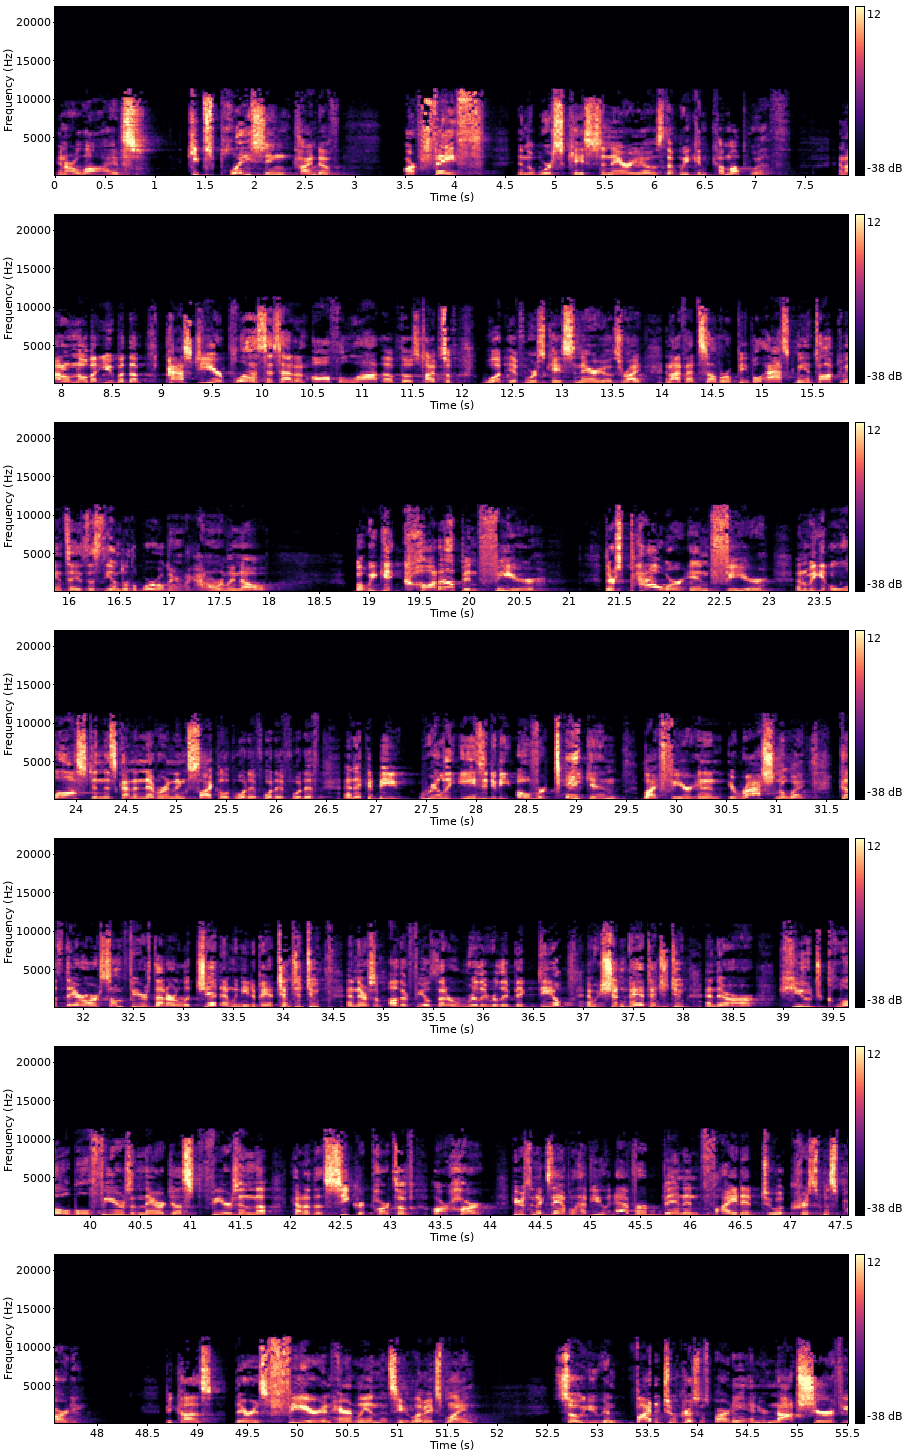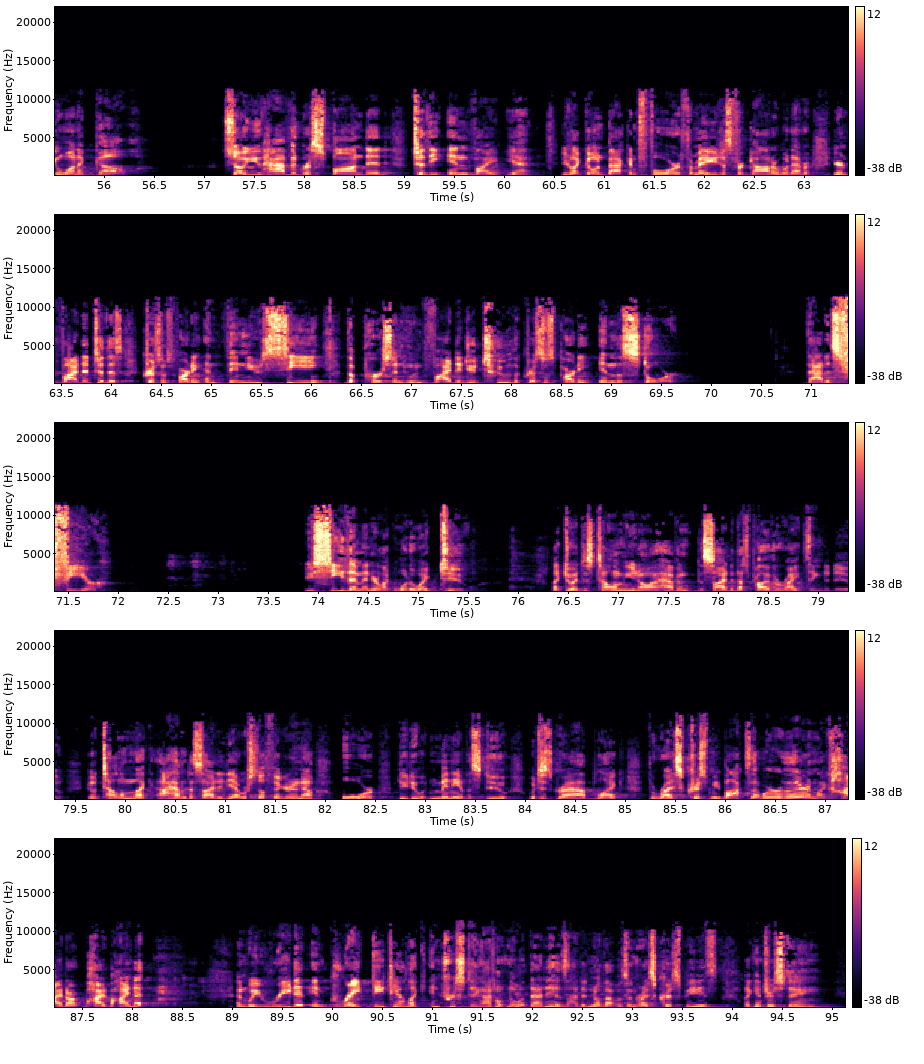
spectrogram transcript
in our lives keeps placing kind of our faith in the worst case scenarios that we can come up with. And I don't know about you, but the past year plus has had an awful lot of those types of what if worst case scenarios, right? And I've had several people ask me and talk to me and say, is this the end of the world? And you're like, I don't really know. But we get caught up in fear there's power in fear, and we get lost in this kind of never ending cycle of what if, what if, what if. And it could be really easy to be overtaken by fear in an irrational way. Because there are some fears that are legit and we need to pay attention to, and there are some other fears that are really, really big deal and we shouldn't pay attention to, and there are huge global fears, and they are just fears in the kind of the secret parts of our heart. Here's an example. Have you ever been invited to a Christmas party? Because there is fear inherently in this. Here, let me explain. So you invited to a Christmas party and you're not sure if you want to go. So you haven't responded to the invite yet. You're like going back and forth, or maybe you just forgot or whatever. You're invited to this Christmas party and then you see the person who invited you to the Christmas party in the store. That is fear. You see them and you're like, what do I do? Like, do I just tell them, you know, I haven't decided? That's probably the right thing to do. Go tell them, like, I haven't decided yet. We're still figuring it out. Or do you do what many of us do, which is grab like the Rice Krispie box that were there and like hide, our, hide behind it? And we read it in great detail. Like, interesting. I don't know what that is. I didn't know that was in Rice Krispies. Like, interesting.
